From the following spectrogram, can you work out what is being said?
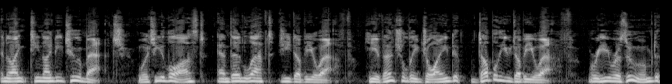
in a 1992 match, which he lost and then left GWF. He eventually joined WWF, where he resumed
